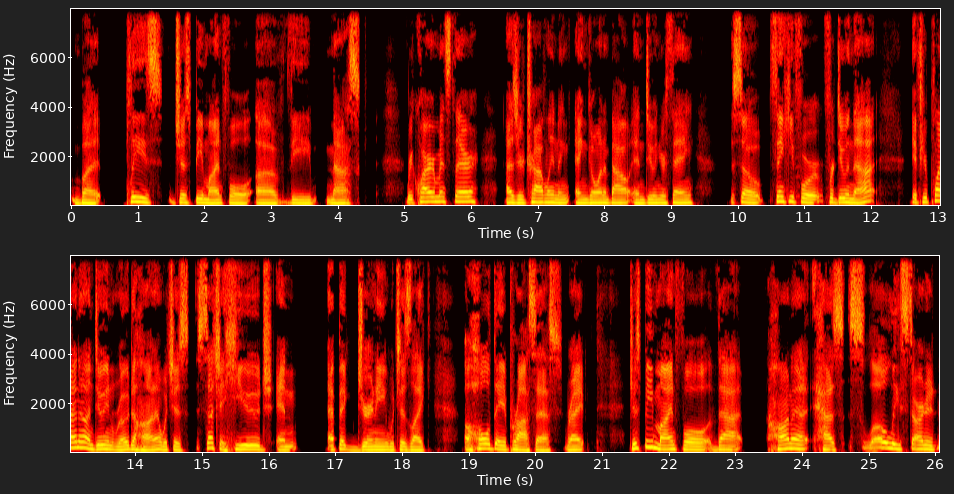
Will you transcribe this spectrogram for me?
but please just be mindful of the mask requirements there as you're traveling and, and going about and doing your thing. So thank you for, for doing that. If you're planning on doing Road to Hana, which is such a huge and epic journey, which is like a whole day process, right? Just be mindful that Hana has slowly started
